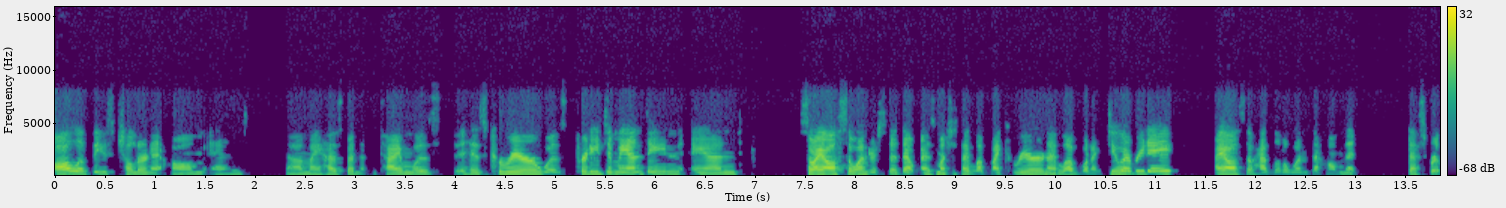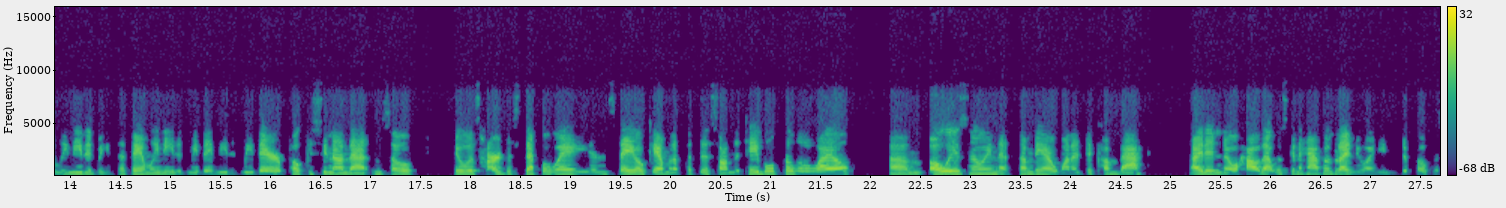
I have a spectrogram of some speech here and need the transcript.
all of these children at home. And uh, my husband at the time was his career was pretty demanding. And so i also understood that as much as i love my career and i love what i do every day i also had little ones at home that desperately needed me the family needed me they needed me there focusing on that and so it was hard to step away and say okay i'm going to put this on the table for a little while um, always knowing that someday I wanted to come back. I didn't know how that was going to happen, but I knew I needed to focus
